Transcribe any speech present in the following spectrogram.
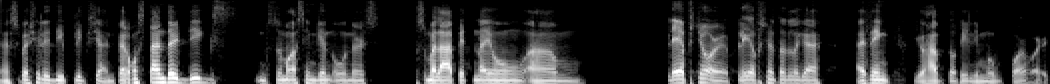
especially deep leagues yan. Pero kung standard leagues, sa mga single owners, mas malapit na yung um, playoffs nyo or playoffs nyo talaga, I think you have to really move forward.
